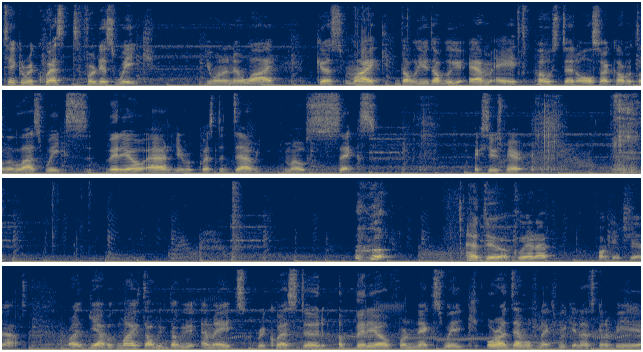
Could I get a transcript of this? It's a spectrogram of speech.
take a request for this week. You wanna know why? Because Mike WWM8 posted also a comment on the last week's video and he requested Demo 6. Excuse me had to clear that fucking shit out. Right, yeah, but Mike WWM8 requested a video for next week, or a demo for next week, and that's gonna be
